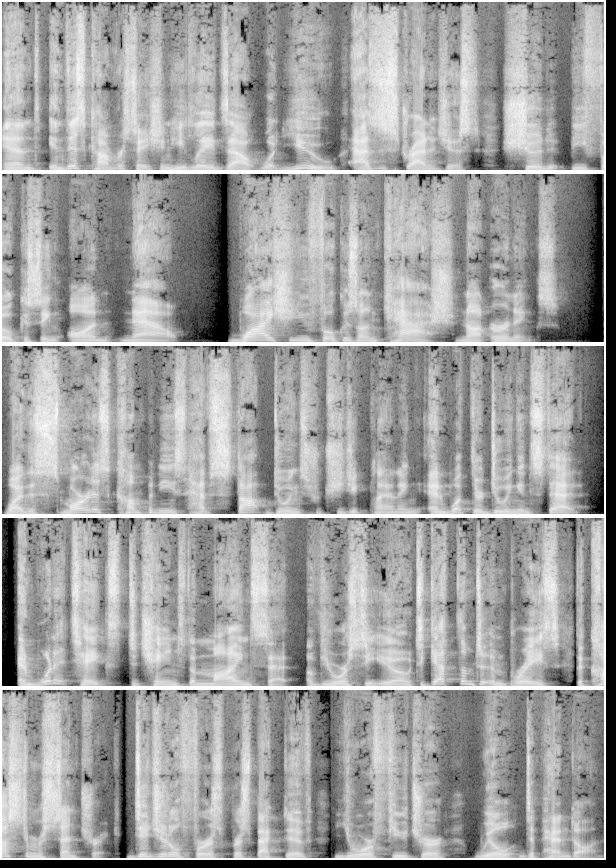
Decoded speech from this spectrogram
And in this conversation, he lays out what you, as a strategist, should be focusing on now. Why should you focus on cash, not earnings? Why the smartest companies have stopped doing strategic planning and what they're doing instead and what it takes to change the mindset of your CEO to get them to embrace the customer centric, digital first perspective your future will depend on.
